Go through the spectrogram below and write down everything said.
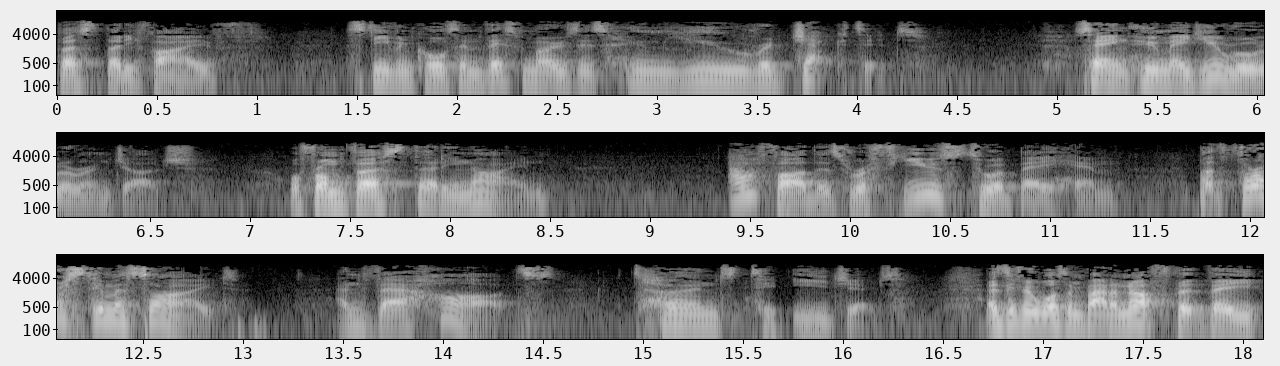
verse 35, Stephen calls him this Moses whom you rejected, saying, Who made you ruler and judge? Or from verse 39, our fathers refused to obey him, but thrust him aside, and their hearts turned to Egypt. As if it wasn't bad enough that they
